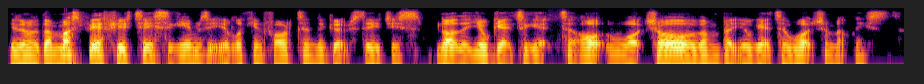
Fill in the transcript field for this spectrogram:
You know, there must be a few tasty games that you're looking forward to in the group stages. Not that you'll get to get to watch all of them, but you'll get to watch them at least.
